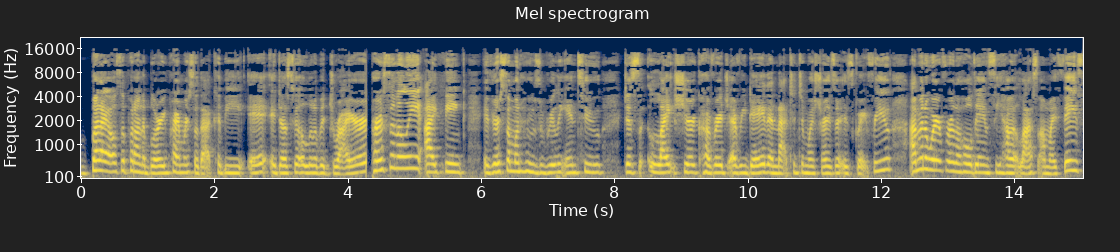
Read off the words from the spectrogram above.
but I also put on a blurring primer, so that could be it. It does feel a little bit drier. Personally, I think if you're someone who's really into just light sheer coverage every day, then that tinted moisturizer is great for you. I'm gonna wear it for the whole day and see how it lasts on my face.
